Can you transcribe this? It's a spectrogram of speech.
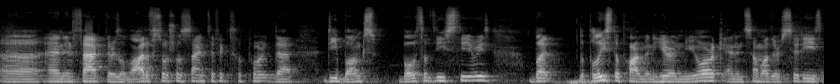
uh, and in fact, there's a lot of social scientific support that debunks both of these theories. But the police department here in New York and in some other cities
